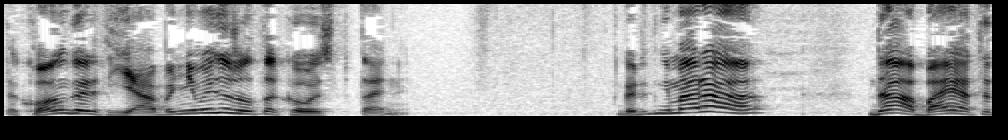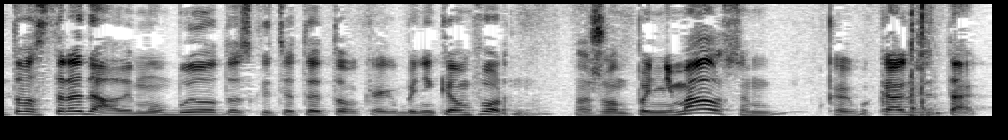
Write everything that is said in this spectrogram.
так он говорит, я бы не выдержал такого испытания. Говорит, Гимара, да, Абай от этого страдал, ему было, так сказать, от этого как бы некомфортно, потому что он понимал, что как бы как же так.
